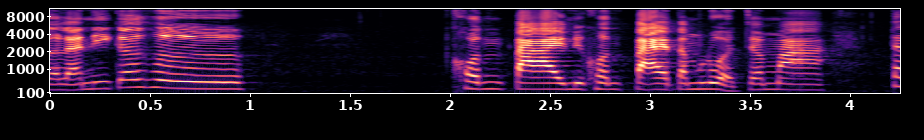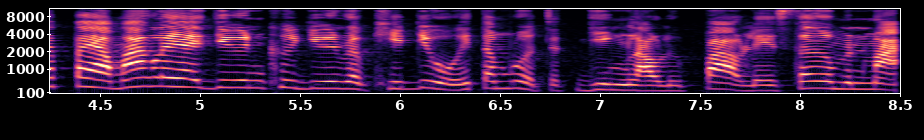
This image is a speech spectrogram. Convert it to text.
อ และนี่ก็คือ คนตายมีคนตายตำรวจจะมา แต่แปลกมากเลยยืนคือยืนแบบคิดอยู่เฮ้ยตำรวจจะยิงเราหรือเปล่าเลเซอร์มันมา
